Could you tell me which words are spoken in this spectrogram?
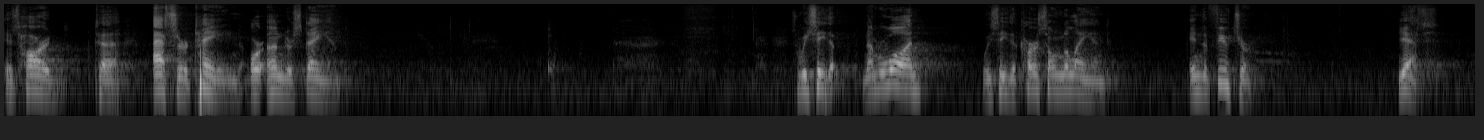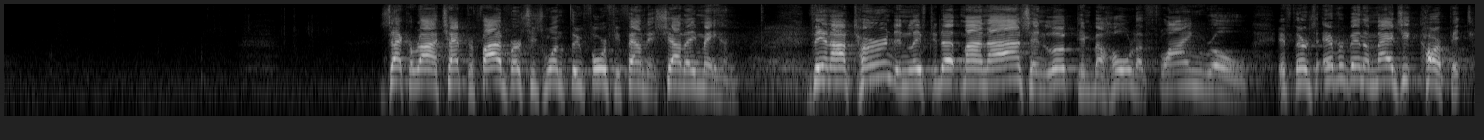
is hard to ascertain or understand. So we see the number one, we see the curse on the land in the future. Yes. Zechariah chapter 5, verses 1 through 4. If you found it, shout amen. amen. Then I turned and lifted up mine eyes and looked, and behold, a flying roll. If there's ever been a magic carpet,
